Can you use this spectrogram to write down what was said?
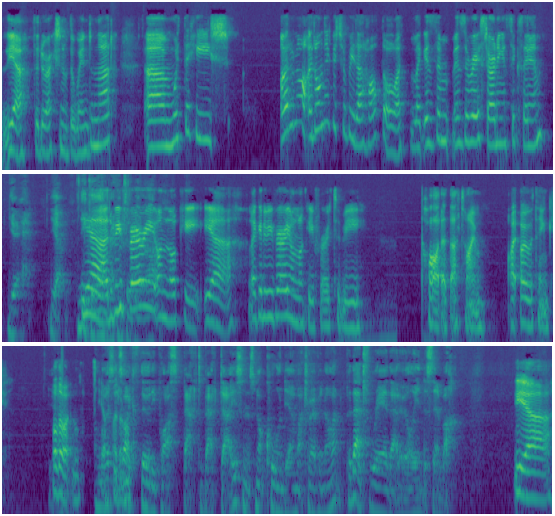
yeah the direction of the wind and that. Um, with the heat, I don't know. I don't think it should be that hot though. Like, like is the is the race starting at six a.m.? Yeah, yeah. Nicky Yeah, it'd be very it'll unlucky. Yeah, like it'd be very unlucky for it to be hot at that time. I, I would think. Although, yeah, Unless I it's like 30 plus back to back days and it's not cooling down much overnight. But that's rare that early in December. yeah.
